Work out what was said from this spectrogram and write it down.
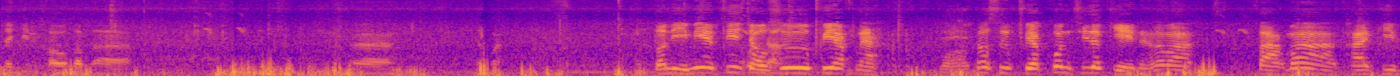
ได้กินเขาวกับอ่าอ่า ต อนนี้มี FC เจ้าซื้อเปียกนะบอกเราซื้อเปียกก้นซีสะเกตนะแล้วมาฝากมาถ่ายคลิป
